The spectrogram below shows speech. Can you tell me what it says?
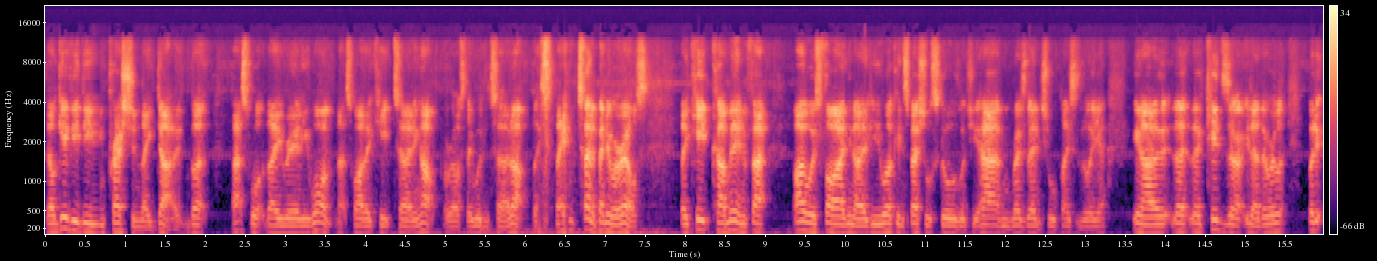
they'll give you the impression they don't, but that's what they really want. That's why they keep turning up, or else they wouldn't turn up. They, they turn up anywhere else. They keep coming. In fact, I always find, you know, if you work in special schools, which you have in residential places where you, you know, the, the kids are, you know, they're, but it,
